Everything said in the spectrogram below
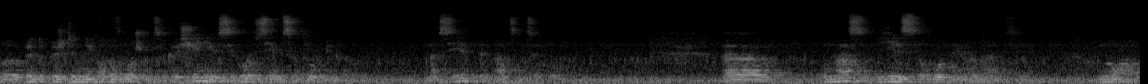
э, предупреждены о возможном сокращении всего 7 сотрудников на все 15 цехов. Э, у нас есть свободные вакансии, но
